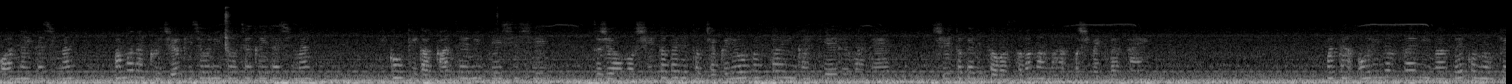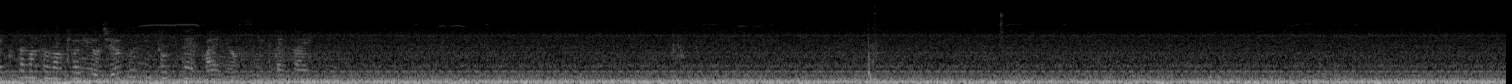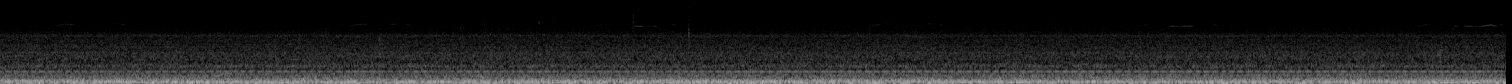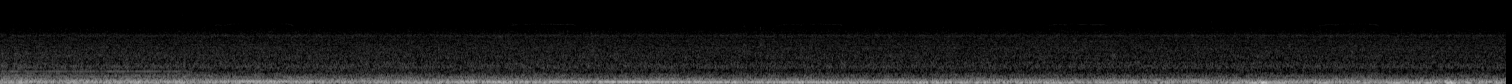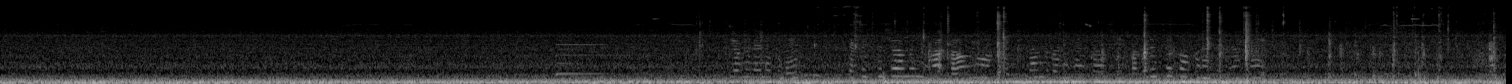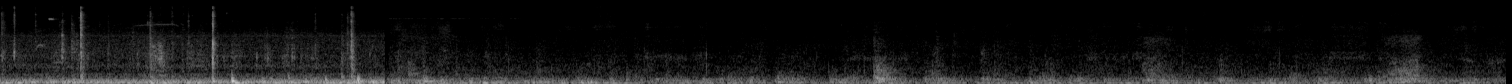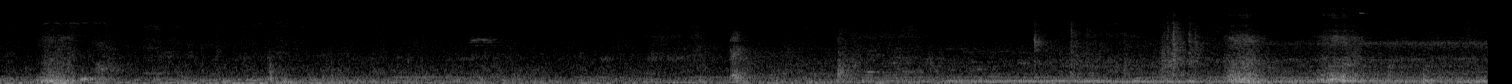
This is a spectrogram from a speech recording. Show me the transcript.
ご案内いたします。まもなく駐機場に到着いたします。飛行機が完全に停止し通常のシートベルト着用のサインが消えるまでシートベルトはそのままお締めください。またお降りの際には前後のお客様との距離を十分にとって前にお進み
